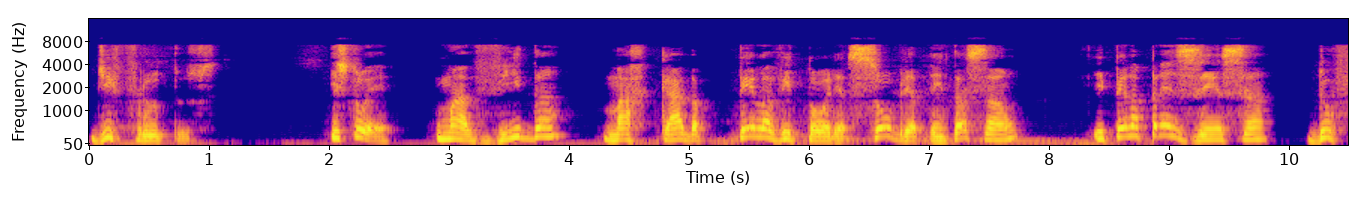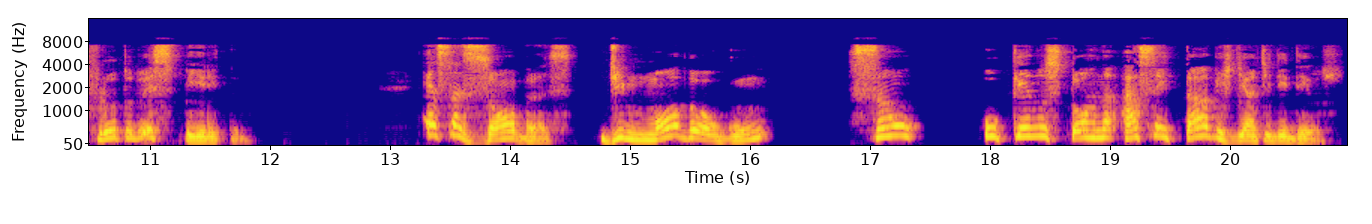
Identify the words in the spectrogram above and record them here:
de frutos, isto é, uma vida marcada pela vitória sobre a tentação e pela presença do fruto do Espírito. Essas obras, de modo algum, são o que nos torna aceitáveis diante de Deus.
